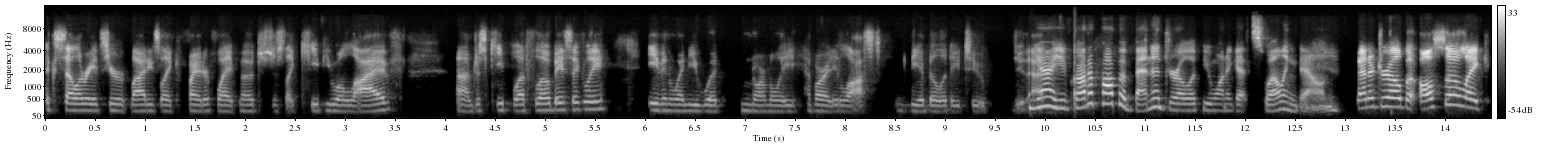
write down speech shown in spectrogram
accelerates your body's like fight or flight mode to just like keep you alive. Um, just keep blood flow basically, even when you would normally have already lost the ability to do that. Yeah, you've got to pop a Benadryl if you want to get swelling down. Benadryl, but also like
